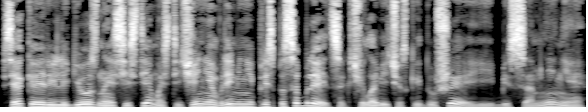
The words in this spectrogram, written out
Всякая религиозная система с течением времени приспособляется к человеческой душе, и, без сомнения,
